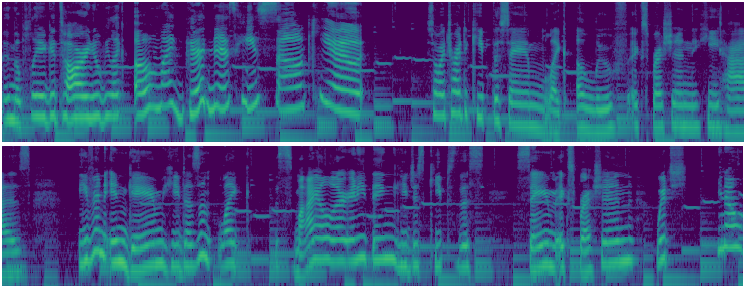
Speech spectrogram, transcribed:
and they'll play a guitar and you'll be like, "Oh my goodness, he's so cute." So I tried to keep the same like aloof expression he has. Even in game, he doesn't like smile or anything. He just keeps this same expression, which, you know,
